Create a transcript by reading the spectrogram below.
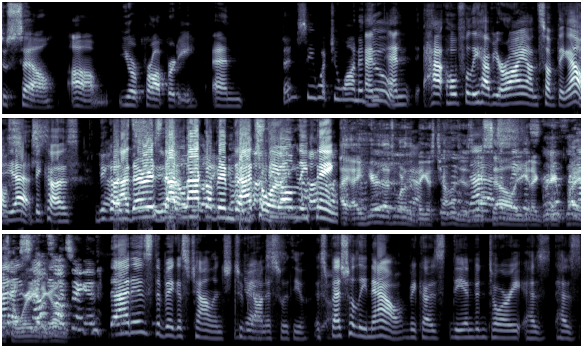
to sell um, your property and then see what you want to do and ha- hopefully have your eye on something else. Yes. Because because That's- there is yeah. that lack of inventory that's the only thing. I, I hear that's one of the Yeah. biggest challenges. That's you the sell, you get a great price, that but where are you going to go? That is the biggest challenge, to be honest with you, especially now because the inventory has has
